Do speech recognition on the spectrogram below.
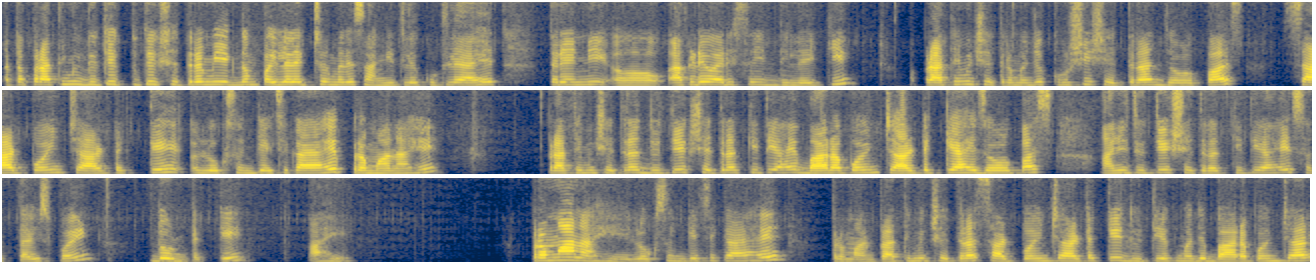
आता प्राथमिक द्वितीय तृतीय क्षेत्र मी एकदम पहिल्या लेक्चरमध्ये सांगितले कुठले आहेत. तर यांनी आकडेवारीसहित आकडेवारी दिले की प्राथमिक क्षेत्र म्हणजे कृषी क्षेत्रात जवळपास साठ पॉईंट चार टक्के लोकसंख्येचे काय आहे? प्रमाण आहे. प्राथमिक क्षेत्रात द्वितीय क्षेत्रात किती आहे? बारा पॉईंट चार टक्के आहे जवळपास. आणि तृतीय क्षेत्रात किती आहे? सत्तावीस पॉईंट दोन टक्के आहे. प्रमाण आहे. लोकसंख्येचे काय आहे? प्रमाण. प्राथमिक क्षेत्रात साठ पॉईंट चार टक्के द्वितीयकमध्ये बारा पॉईंट चार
